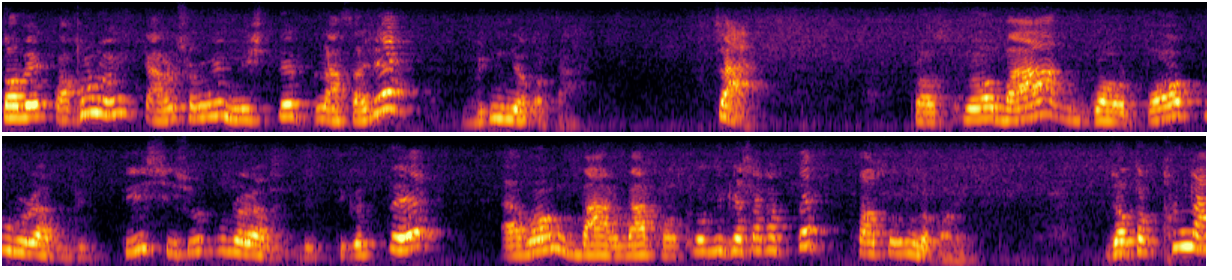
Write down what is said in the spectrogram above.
তবে কখনোই কারোর সঙ্গে মিশতে না চাইলে ভিন্ন কথা। চার, প্রশ্ন বা গল্প পুনরাবৃত্তি, শিশুর পুনরাবৃত্তি করতে এবং বারবার প্রশ্ন জিজ্ঞাসা করতে পছন্দ করে। যতক্ষণ না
